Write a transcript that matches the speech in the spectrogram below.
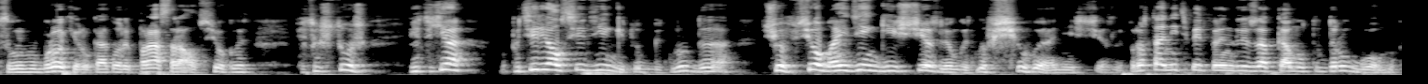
своему брокеру, который просрал все, говорит, это что ж, это я потерял все деньги. Тут говорит, ну да. Что, все, мои деньги исчезли. Он говорит, ну почему они исчезли? Просто они теперь принадлежат кому-то другому.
